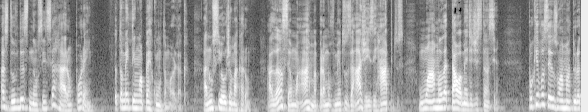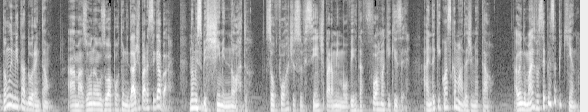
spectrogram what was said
As dúvidas não se encerraram, porém. Eu também tenho uma pergunta, Murdoch. Anunciou Jamacaron. A lança é uma arma para movimentos ágeis e rápidos, uma arma letal a média distância. Por que você usa uma armadura tão limitadora, então? A Amazona usou a oportunidade para se gabar. Não me subestime, Nordo. Sou forte o suficiente para me mover da forma que quiser, ainda que com as camadas de metal. Além do mais, você pensa pequeno.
